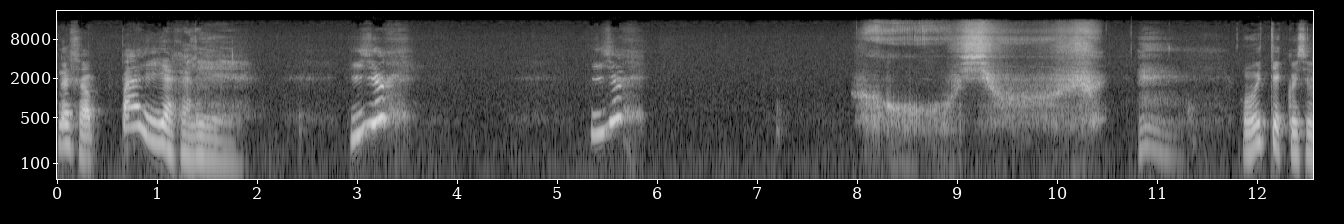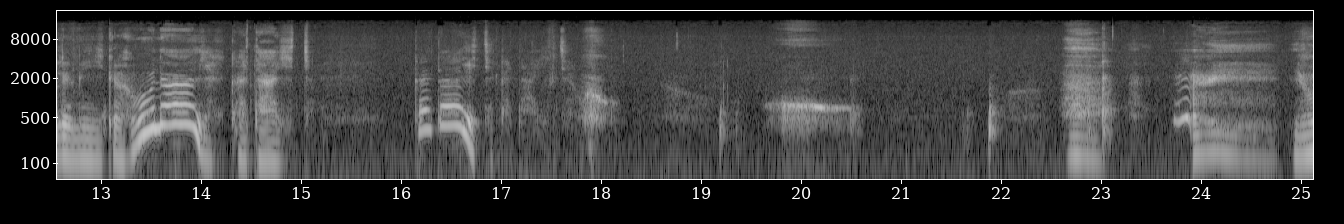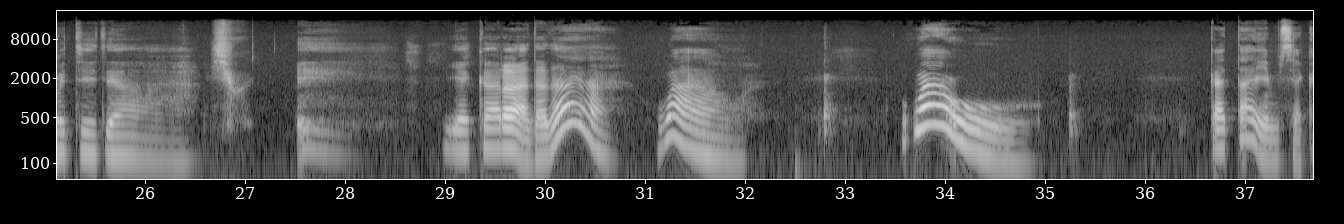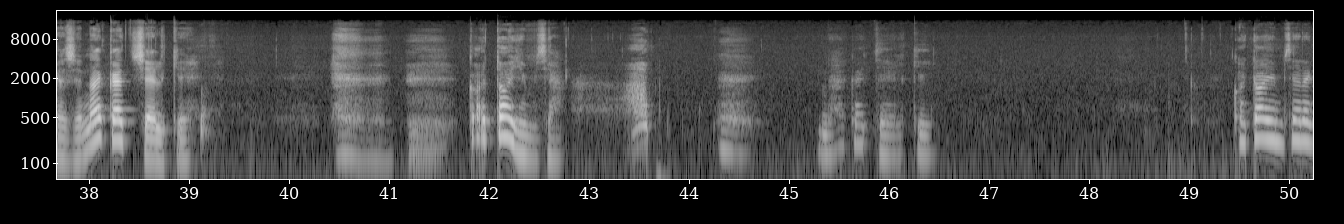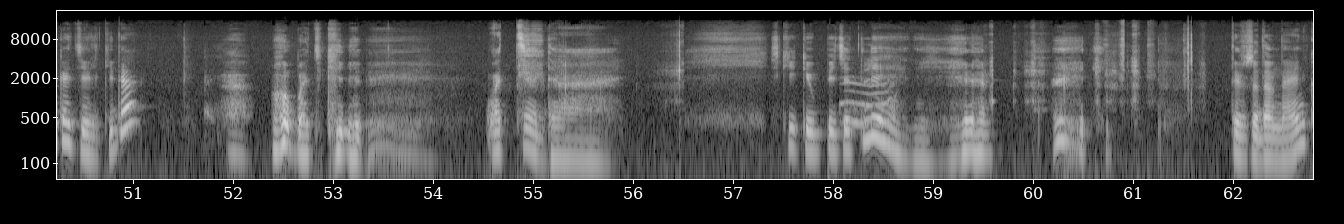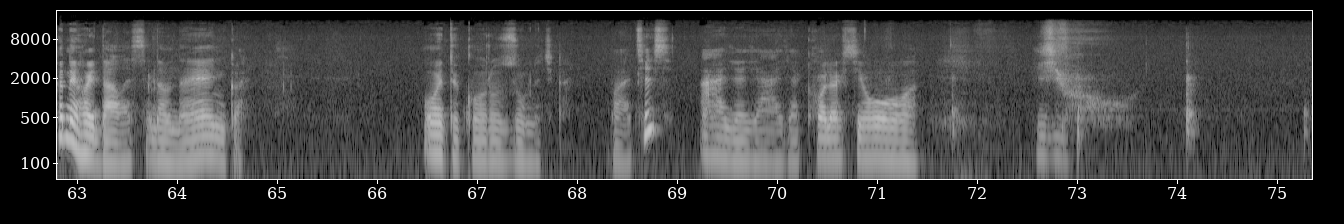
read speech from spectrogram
Ну что, поехали. Юх. Юх. Вот такой соломейка гуляет, катается. Катается, катается. Вот это. Яка рада, да? Вау! Вау! Катаємося, каже, на качельки. Катаємося. Ап. На качельки. Катаємося на качельки, да? Опачки. Оце да. Скільки впечатлень. Ти вже давненько не гойдалася, давненько. Ой, така розумничка. Бачиш? Ай-яй-яй, як колосьо. Ю.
